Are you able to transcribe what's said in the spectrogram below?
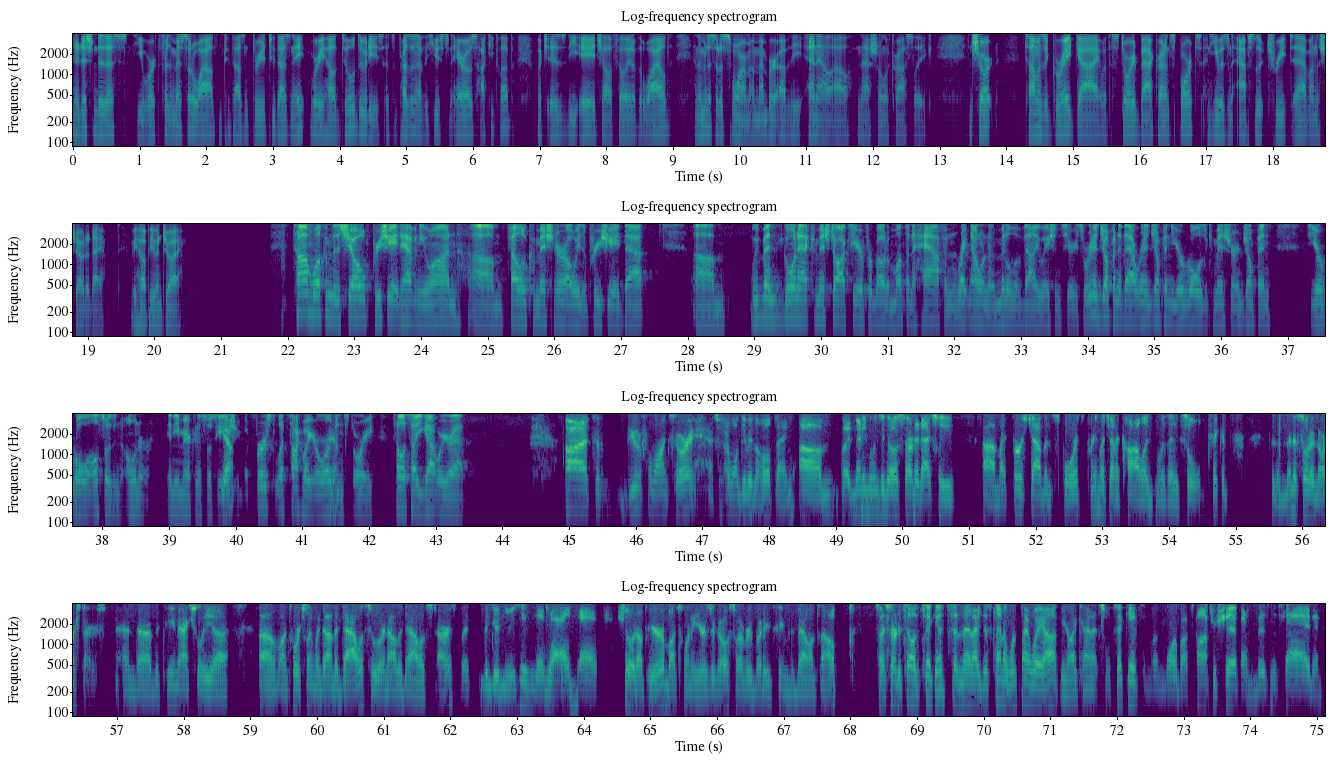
In addition to this, he worked for the Minnesota Wild from 2003 to 2008, where he held dual duties as the president of the Houston Aeros Hockey Club, which is the AHL affiliate of the Wild, and the Minnesota Swarm, a member of the NLL, National Lacrosse League. In short, Tom was a great guy with a storied background in sports, and he was an absolute treat to have on the show today. We hope you enjoy. Tom, welcome to the show. Appreciate having you on. Um, fellow commissioner, always appreciate that. Um, we've been going at commish talks here for about a month and a half and right now we're in the middle of evaluation series so we're going to jump into that we're going to jump into your role as a commissioner and jump into your role also as an owner in the american association yep. but first let's talk about your origin yep. story tell us how you got where you're at uh, it's a beautiful long story. I won't give you the whole thing. Um, but many moons ago, started actually uh, my first job in sports, pretty much out of college, was I sold tickets for the Minnesota North Stars, and uh, the team actually uh, um, unfortunately, went down to Dallas, who are now the Dallas Stars. But the good news is the Wild uh, showed up here about 20 years ago, so everybody seemed to balance out. So I started selling tickets, and then I just kind of worked my way up. You know, I kind of sold tickets and learned more about sponsorship on the business side, and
